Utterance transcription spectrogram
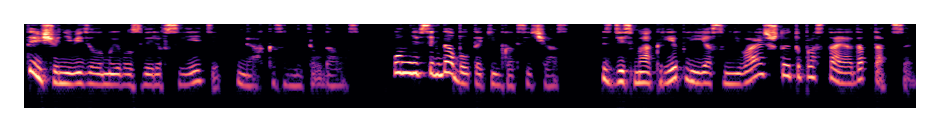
Ты еще не видела моего зверя в свете, мягко заметил Даллас. Он не всегда был таким, как сейчас. Здесь мы окрепли, и я сомневаюсь, что это простая адаптация.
